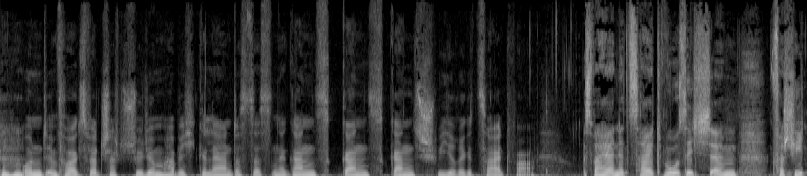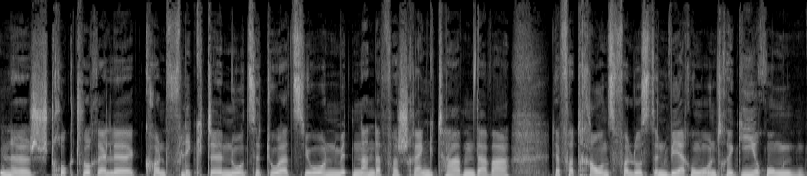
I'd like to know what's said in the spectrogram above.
Mhm. Und im Volkswirtschaftsstudium habe ich gelernt, dass das eine ganz, ganz, ganz schwierige Zeit war. Es war ja eine Zeit, wo sich ähm, verschiedene strukturelle Konflikte, Notsituationen miteinander verschränkt haben. Da war der Vertrauensverlust in Währung und Regierung,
